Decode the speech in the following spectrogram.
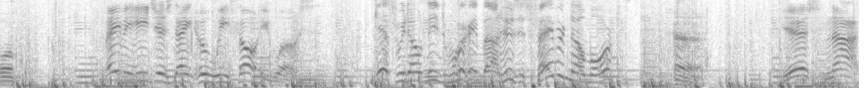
Or maybe he just ain't who we thought he was. Guess we don't need to worry about who's his favorite no more. Huh. Guess not.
